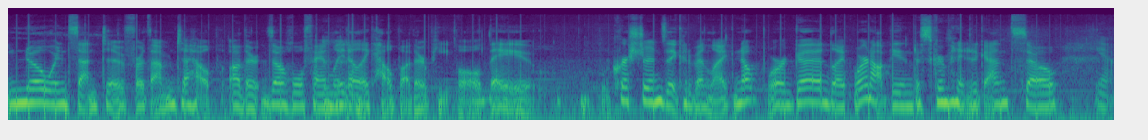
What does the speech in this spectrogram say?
no incentive for them to help other, the whole family to mm-hmm. like help other people. They Christians, they could have been like, nope, we're good. Like, we're not being discriminated against. So, yeah,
